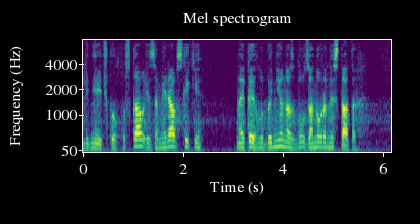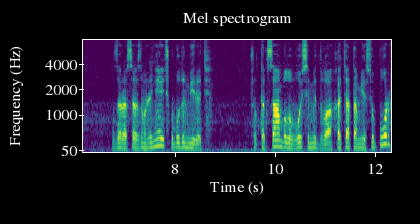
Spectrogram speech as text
лінієчку опускав і заміряв, скільки на якій глибині у нас був занурений статор. Зараз я візьму лінійку, буду міряти, щоб так само було 8,2. Хоча там є упор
